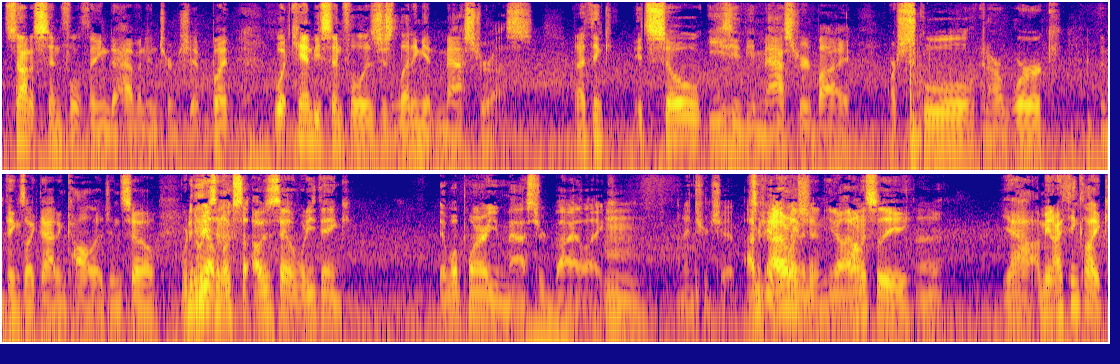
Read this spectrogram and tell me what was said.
It's not a sinful thing to have an internship, but what can be sinful is just letting it master us. And I think it's so easy to be mastered by our school and our work and things like that in college. And so, What do you think that looks like? I was just saying, what do you think? At what point are you mastered by like Mm. an internship? I'm- I don't question. even. You know, I honestly, I. Yeah, I mean, I think like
